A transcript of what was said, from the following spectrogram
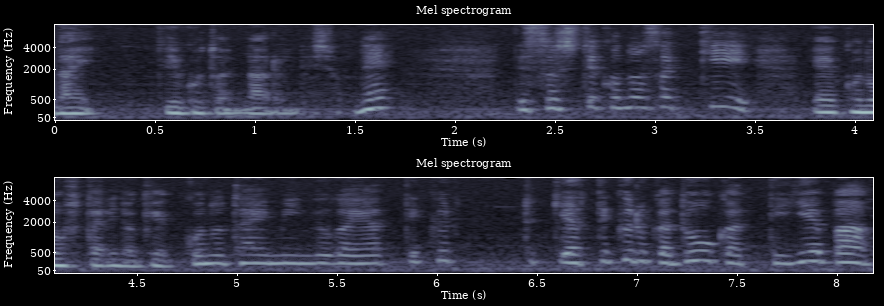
ないっていうことになるんでしょうね。でそしてこの先、えー、この2人の結婚のタイミングがやってくるやってくるかどうかって言えば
